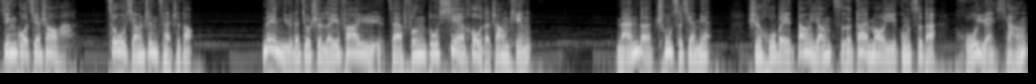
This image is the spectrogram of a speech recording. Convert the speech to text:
经过介绍啊，邹祥珍才知道，那女的就是雷发玉在丰都邂逅的张平。男的初次见面是湖北当阳紫盖贸易公司的胡远祥。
